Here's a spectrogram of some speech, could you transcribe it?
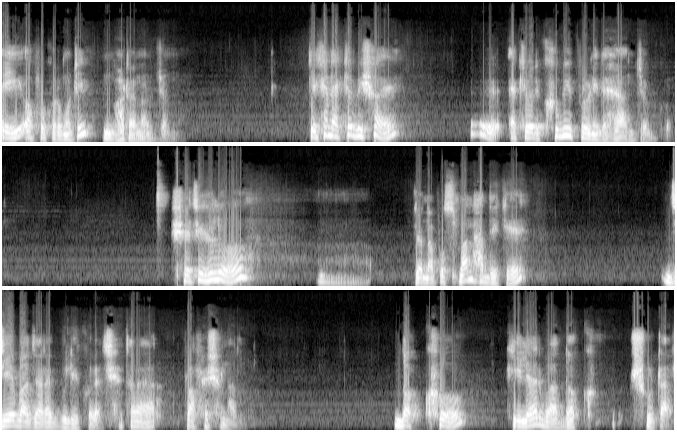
এই অপকর্মটি ঘটানোর জন্য। এখানে একটা বিষয়, একেবারে খুবই প্রণিধানযোগ্য। সেটি হলো, জনাব ওসমান হাদিকে যে বা যারা গুলি করেছে, তারা প্রফেশনাল দক্ষ কিলার বা দক্ষ শুটার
